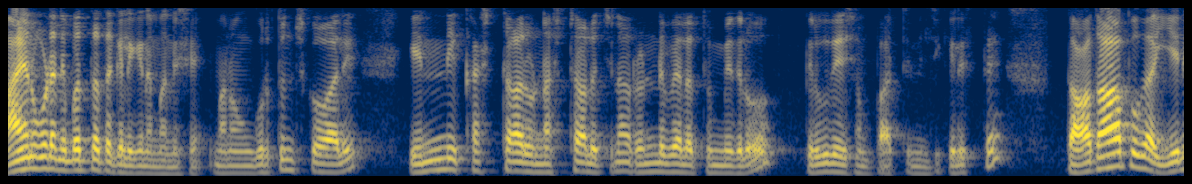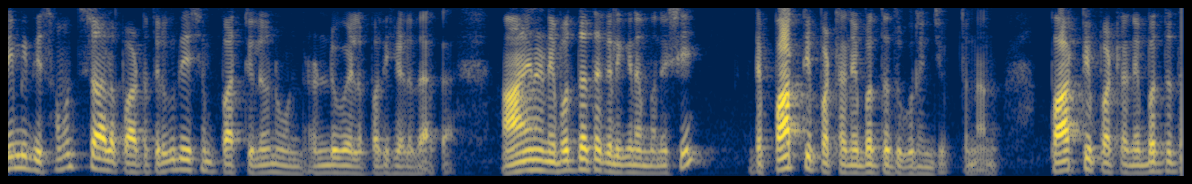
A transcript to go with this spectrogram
ఆయన కూడా నిబద్ధత కలిగిన మనిషే. మనం గుర్తుంచుకోవాలి ఎన్ని కష్టాలు నష్టాలు వచ్చినా రెండు వేల తొమ్మిదిలో తెలుగుదేశం పార్టీ నుంచి గెలిస్తే దాదాపుగా ఎనిమిది సంవత్సరాల పాటు తెలుగుదేశం పార్టీలోనే ఉంది రెండు వేల పదిహేడు దాకా. ఆయన నిబద్ధత కలిగిన మనిషి అంటే పార్టీ పట్ల నిబద్ధత గురించి చెప్తున్నాను. పార్టీ పట్ల నిబద్ధత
